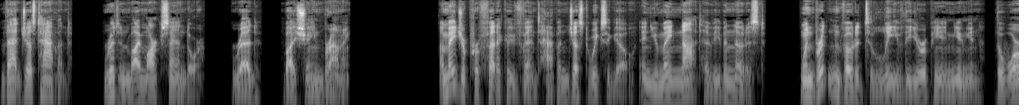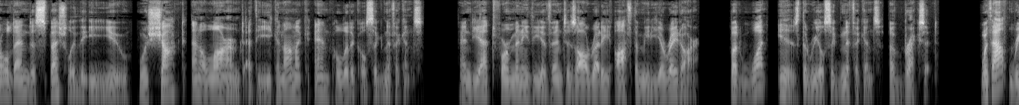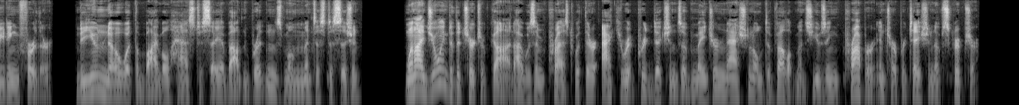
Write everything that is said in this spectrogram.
That Just Happened, written by Mark Sandor, read by Shane Browning. A major prophetic event happened just weeks ago, and you may not have even noticed. When Britain voted to leave the European Union, the world, and especially the EU, was shocked and alarmed at the economic and political significance. And yet, for many, the event is already off the media radar. But what is the real significance of Brexit? Without reading further, do you know what the Bible has to say about Britain's momentous decision? When I joined the Church of God, I was impressed with their accurate predictions of major national developments using proper interpretation of Scripture.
